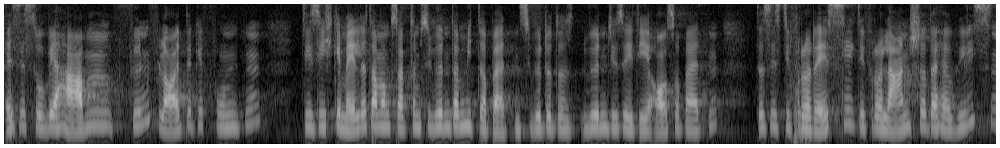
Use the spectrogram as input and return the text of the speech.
es ist so, wir haben fünf Leute gefunden, die sich gemeldet haben und gesagt haben, sie würden da mitarbeiten, sie würden diese Idee ausarbeiten. Das ist die Frau Ressel, die Frau Lanscher, der Herr Wilson,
